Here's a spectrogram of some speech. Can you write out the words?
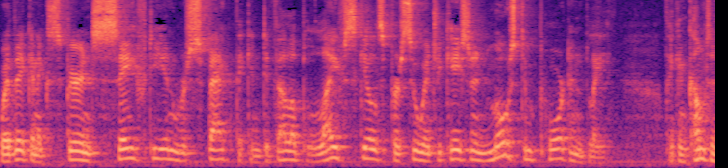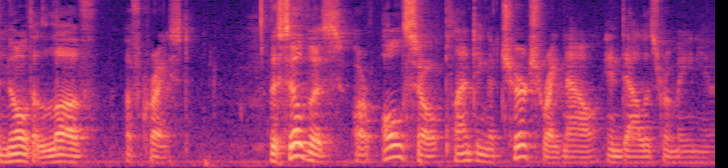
where they can experience safety and respect, they can develop life skills, pursue education, and most importantly, they can come to know the love of Christ. The Silvas are also planting a church right now in Dallas, Romania.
